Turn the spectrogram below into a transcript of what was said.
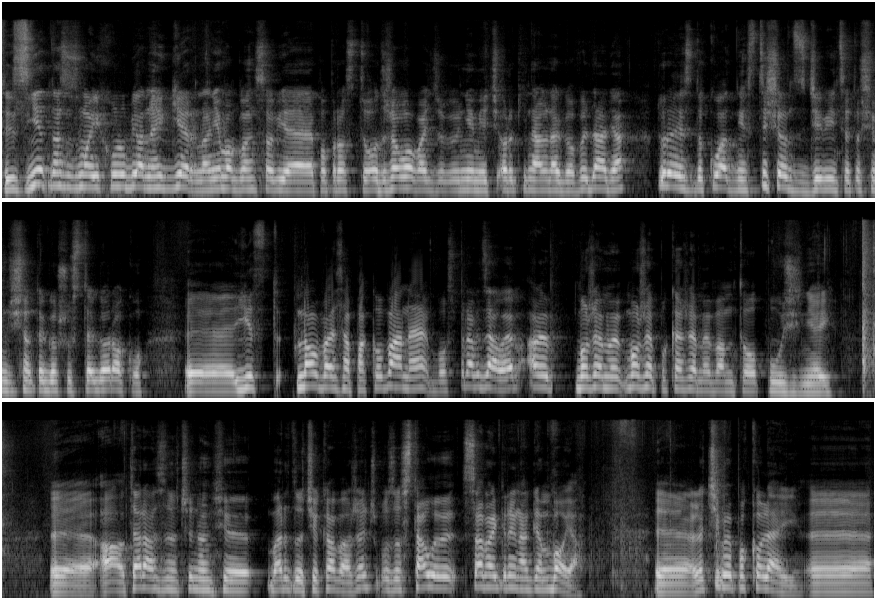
To jest jedna z moich ulubionych gier. No nie mogłem sobie po prostu odżałować, żeby nie mieć oryginalnego wydania, które jest dokładnie z 1986 roku. Yy, Jest nowe, zapakowane, bo sprawdzałem, ale możemy, może pokażemy Wam to później. E, A teraz zaczyna się bardzo ciekawa rzecz, bo zostały same gry na Game Boya. E, Lecimy po kolei. E,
